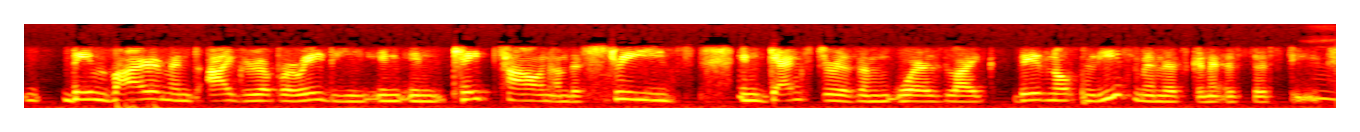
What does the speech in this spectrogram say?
The environment I grew up already in, in Cape Town on the streets, in gangsterism was like, there's no policeman that's going to assist you. Hmm.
